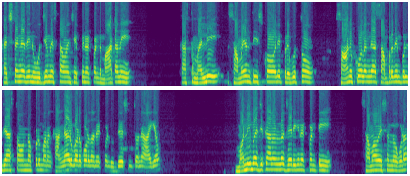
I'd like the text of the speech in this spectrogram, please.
ఖచ్చితంగా దీన్ని ఉద్యమిస్తామని చెప్పినటువంటి మాటని కాస్త మళ్ళీ సమయం తీసుకోవాలి. ప్రభుత్వం సానుకూలంగా సంప్రదింపులు చేస్తా ఉన్నప్పుడు మనం కంగారు పడకూడదు అనేటువంటి ఉద్దేశంతోనే ఆగాం. మొన్న మధ్య కాలంలో జరిగినటువంటి సమావేశంలో కూడా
